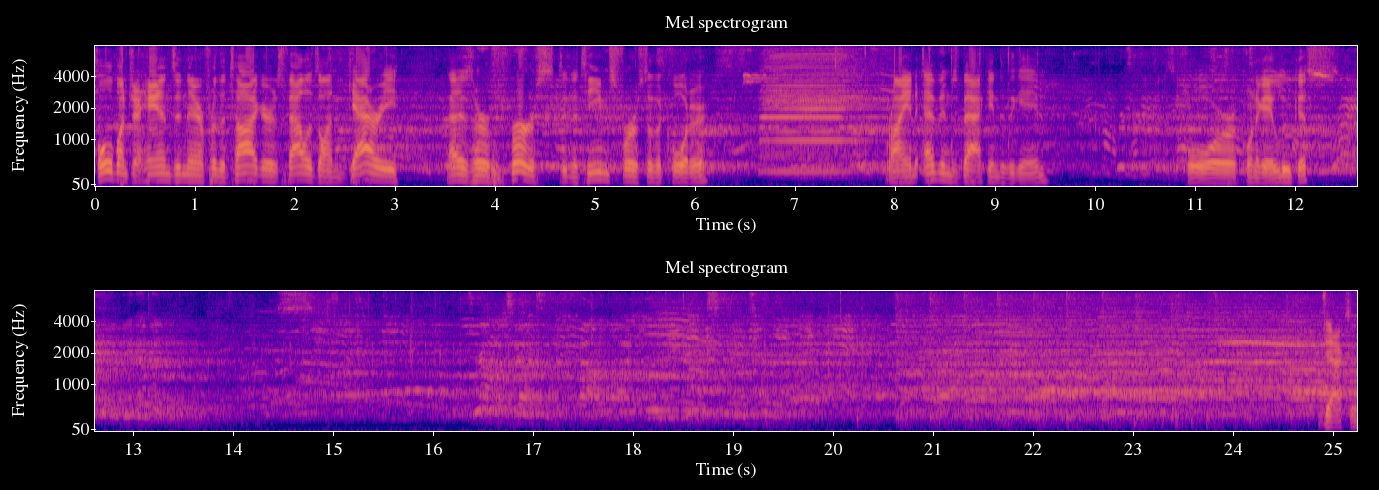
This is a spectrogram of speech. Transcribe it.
Whole bunch of hands in there for the Tigers. Foul is on Gary. That is her first and the team's first of the quarter. Ryan Evans back into the game for Kornegay Lucas. Jackson,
